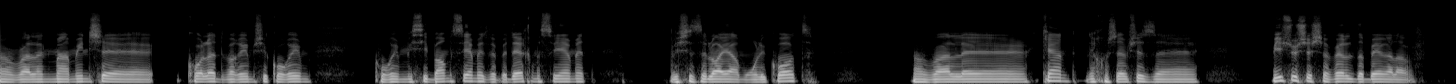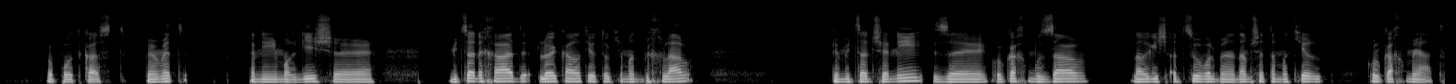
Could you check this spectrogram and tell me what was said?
אבל אני מאמין שכל הדברים שקורים, קורים מסיבה מסוימת ובדרך מסוימת, ושזה לא היה אמור לקרות. אבל כן, אני חושב שזה מישהו ששווה לדבר עליו בפודקאסט. באמת, אני מרגיש שמצד אחד לא הכרתי אותו כמעט בכלל, ומצד שני זה כל כך מוזר להרגיש עצוב על בן אדם שאתה מכיר כל כך מעט.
